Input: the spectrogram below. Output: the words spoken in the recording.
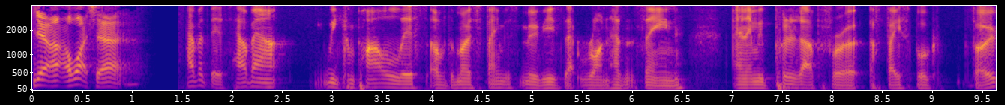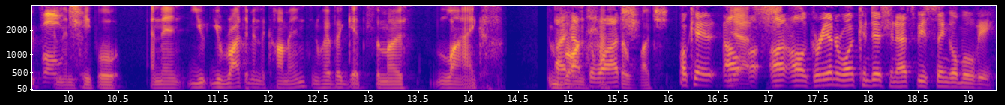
Yeah, I'll watch that. How about this? How about we compile a list of the most famous movies that Ron hasn't seen, and then we put it up for a, a Facebook vote, Vote. and then people, and then you you write them in the comments, and whoever gets the most likes, I Ron have to has watch. to watch. Okay, I'll, Yes. I'll, I'll agree under one condition: it has to be a single movie.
